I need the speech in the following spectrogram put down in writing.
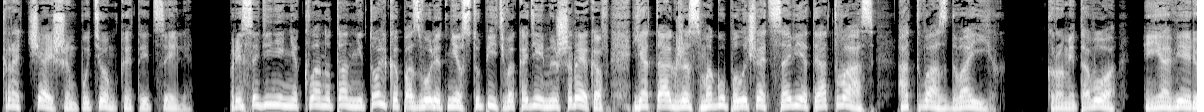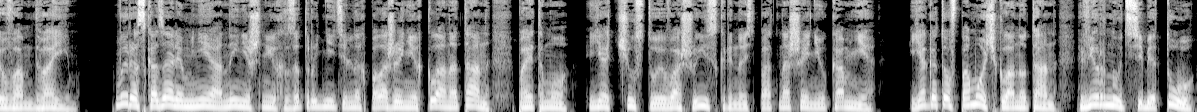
кратчайшим путем к этой цели. Присоединение к клану Тан не только позволит мне вступить в Академию Шреков, я также смогу получать советы от вас, от вас двоих. Кроме того, я верю вам двоим. Вы рассказали мне о нынешних затруднительных положениях клана Тан, поэтому я чувствую вашу искренность по отношению ко мне. Я готов помочь клану Тан вернуть себе ту,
